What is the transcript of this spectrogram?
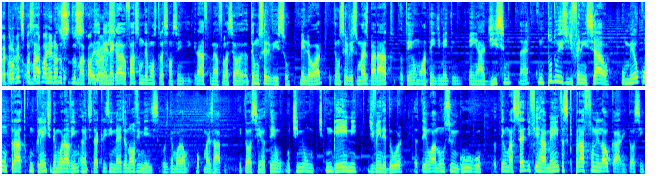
Mas pelo menos passei Uma- na barreira uma, dos, dos Uma quatro coisa bem anos. legal, eu faço uma demonstração assim de gráfico, né? Eu falo assim, ó, eu tenho um serviço melhor, eu tenho um serviço mais barato, eu tenho um atendimento empenhadíssimo, né? Com tudo isso de diferencial, o meu contrato com o cliente demorava em- antes da crise em média nove meses. Hoje demora um pouco mais rápido. Então, assim, eu tenho um time, um, um game de vendedor, eu tenho um anúncio em Google, eu tenho uma série de ferramentas que para afunilar o cara. Então, assim,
